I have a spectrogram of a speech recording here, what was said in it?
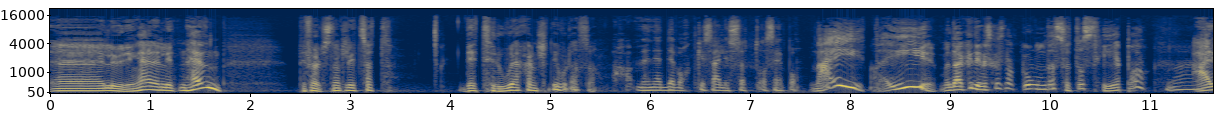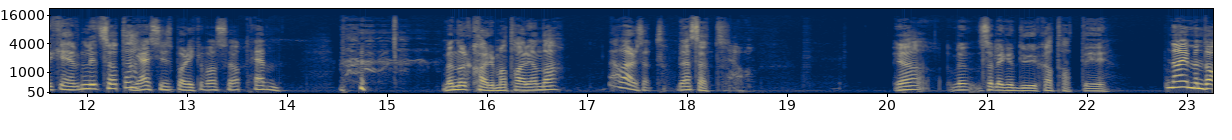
uh, luring her, en liten hevn, det føltes nok litt søtt. Det tror jeg kanskje de gjorde, altså. Ja, men det var ikke særlig søtt å se på. Nei, nei, men det er ikke det vi skal snakke om. Det er søtt å se på. Er ikke hevnen litt søt, da? Jeg syns bare det ikke var søt hevn. Men når karma tar igjen, da? Ja, da er det søtt. Det er søtt. Ja. Ja, men så lenge du ikke har tatt i Nei, men da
